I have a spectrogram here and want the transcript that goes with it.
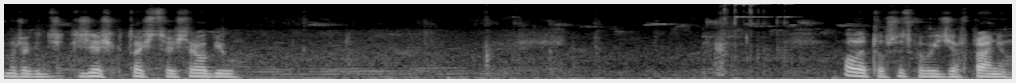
Może gdzieś- ktoś coś robił. Ale to wszystko wyjdzie w praniu.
